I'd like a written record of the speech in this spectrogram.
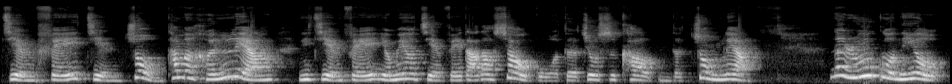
减肥减重，他们衡量你减肥有没有减肥达到效果的，就是靠你的重量。那如果你有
